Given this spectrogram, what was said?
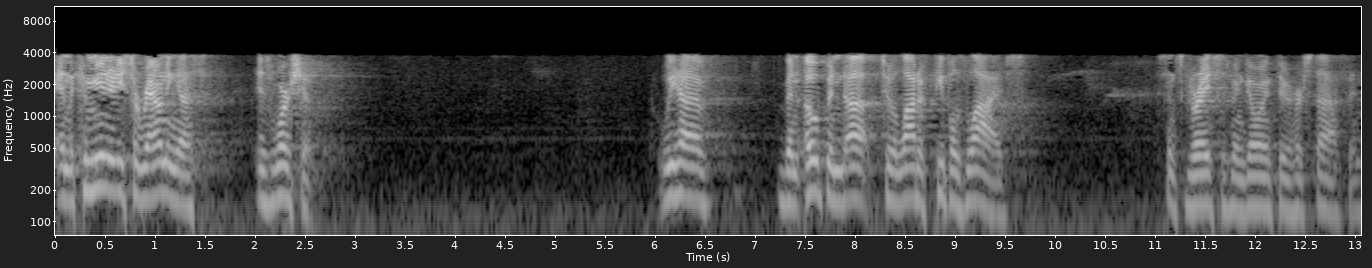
and the community surrounding us, is worship. We have been opened up to a lot of people's lives since Grace has been going through her stuff. And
